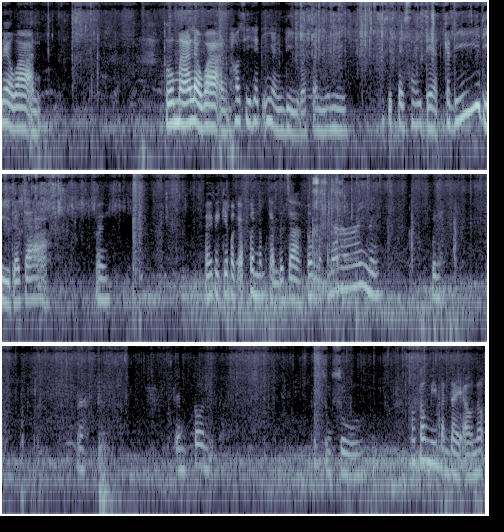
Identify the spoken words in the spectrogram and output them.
แล้วว่าอันโทรมาแล้วว่าอันเฮาสิเฮ็ดอีหยังดีว่าซั่นมื้อนี้ สิไปใส่แดดก็ดีดีเด้อจ้าเบิ่งไปไปเก็บบักแอปเปิลน้ำกันเด้อจ้าต้นบักน้ายหนึ่งบุญนะเต็มต้นต้นสูงสูงเขาต้องมีบันไดเอาเนาะ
